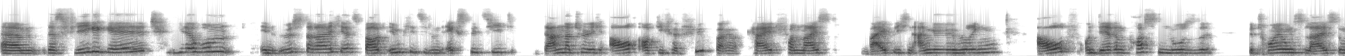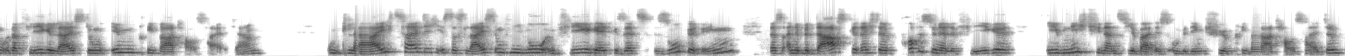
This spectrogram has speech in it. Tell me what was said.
Ähm, das Pflegegeld wiederum in Österreich jetzt baut implizit und explizit dann natürlich auch auf die Verfügbarkeit von meist weiblichen Angehörigen auf und deren kostenlose Betreuungsleistung oder Pflegeleistung im Privathaushalt. Ja. Und gleichzeitig ist das Leistungsniveau im Pflegegeldgesetz so gering, dass eine bedarfsgerechte professionelle Pflege eben nicht finanzierbar ist unbedingt für Privathaushalte,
